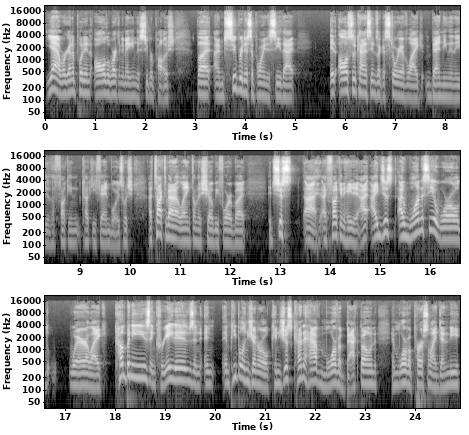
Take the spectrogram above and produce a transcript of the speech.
yeah, we're gonna put in all the work into making this super polished. But I'm super disappointed to see that it also kind of seems like a story of like bending the knee to the fucking cucky fanboys, which I talked about at length on the show before, but it's just ah, I fucking hate it. I, I just I want to see a world where like companies and creatives and, and, and people in general can just kind of have more of a backbone and more of a personal identity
